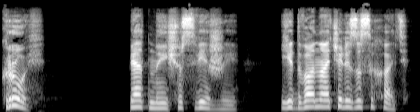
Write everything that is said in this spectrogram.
Кровь. Пятна еще свежие — едва начали засыхать.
